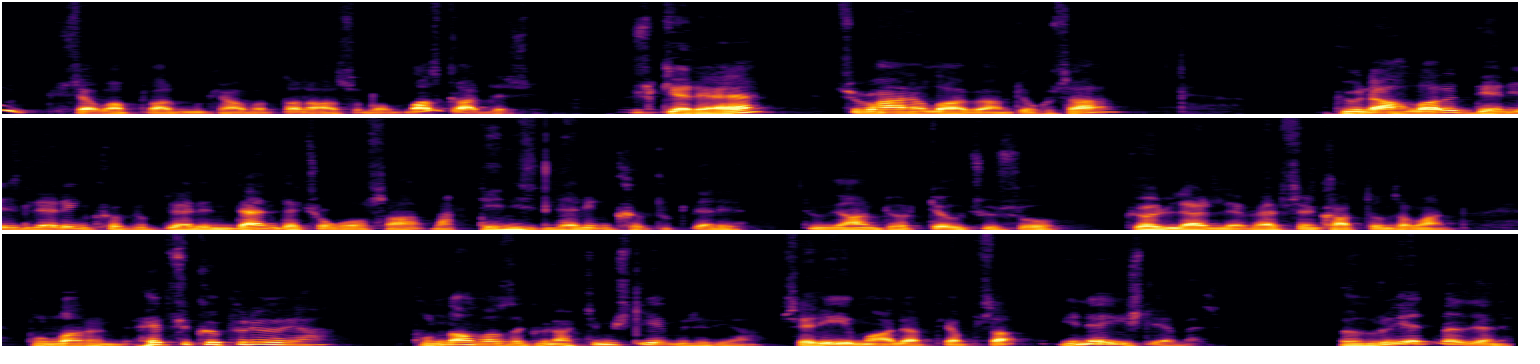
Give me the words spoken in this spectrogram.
bu sevaplar, mükafatlar hasıl olmaz kardeşim. Yüz kere Sübhanallah ve hamd okusa günahları denizlerin köpüklerinden de çok olsa, bak denizlerin köpükleri, dünyanın dörtte üçü su, göllerle hepsini kattığın zaman bunların hepsi köpürüyor ya. Bundan fazla günah kim işleyebilir ya? Seri imalat yapsa yine işleyemez. Ömrü yetmez yani.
